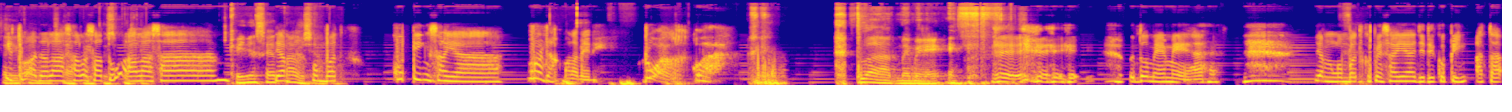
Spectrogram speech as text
itu adalah salah itu satu alasan Kayaknya saya yang tahu siapa. membuat kuping saya meledak malam ini. Duar, wah. Tuan meme. Untuk meme ya. Yang membuat kuping saya jadi kuping ata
